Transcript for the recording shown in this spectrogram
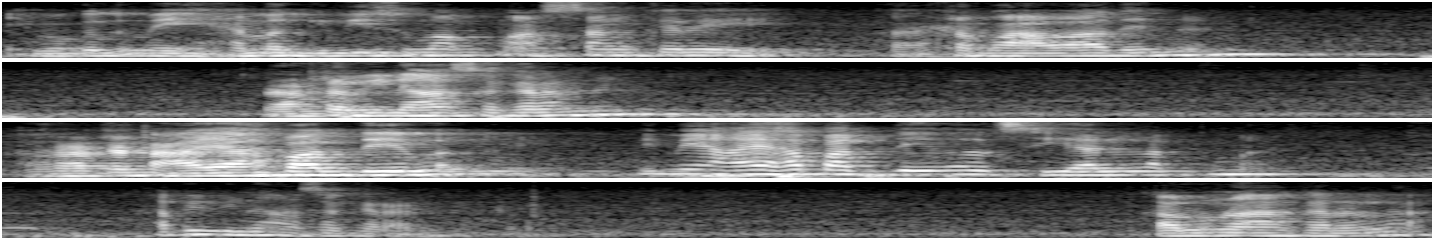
ඒ මොකද මේ හැම කිවිසුමක්ම අස්සම් කරේ රට පාවා දෙන්නනේ. රට විනාශ කරන්නනේ. රටට අයහපත් දේවල් නේ. ඉතින් මේ අයහපත් දේවල් සියල්ලක්ම අපි විනාශ කරන්නට ඕන. කරුණා කරලා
